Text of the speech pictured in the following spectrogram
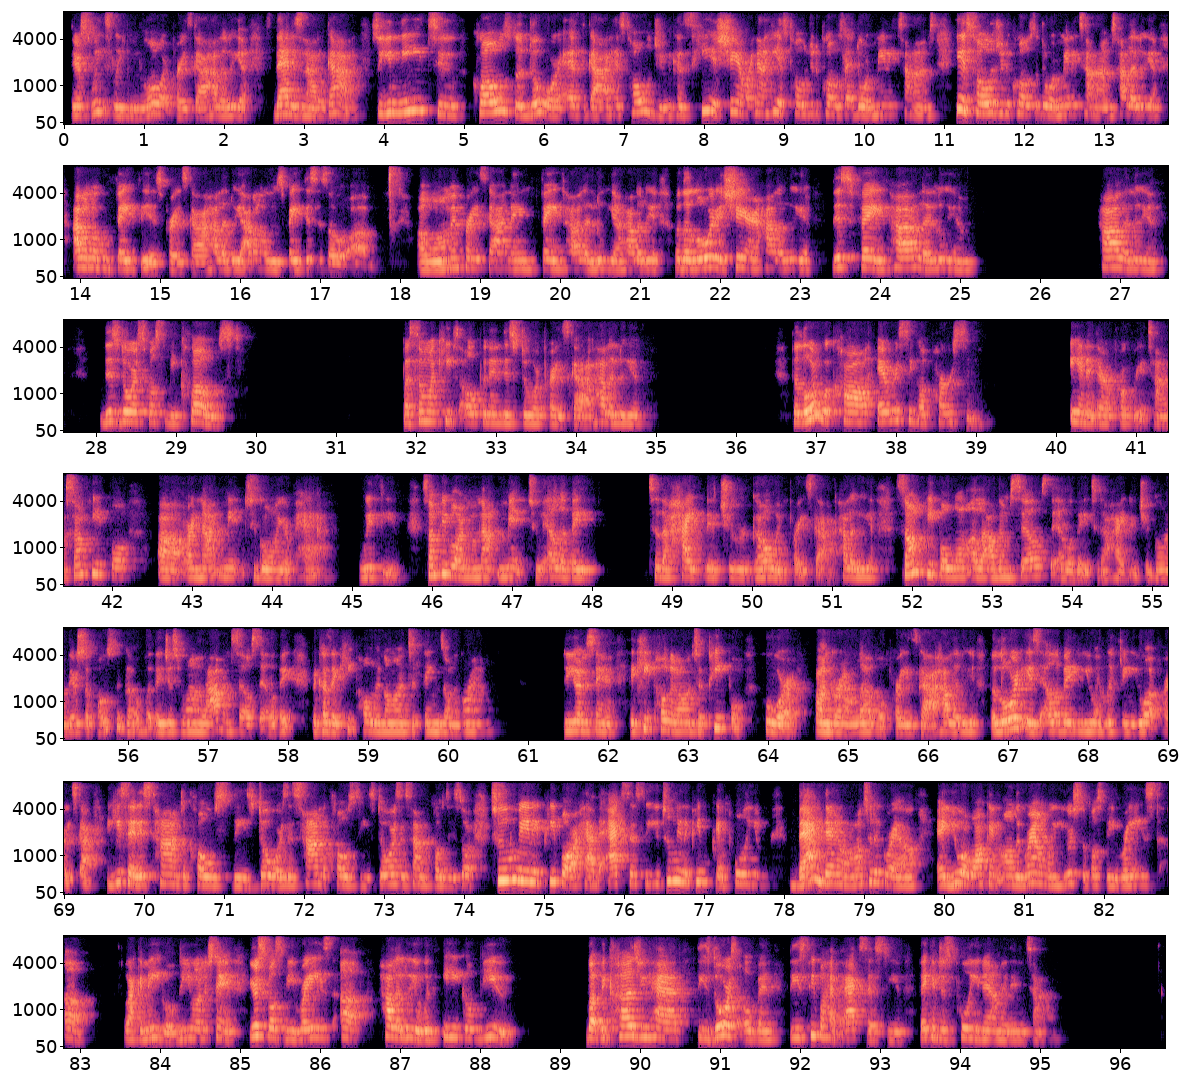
They're sweet sleeping, Lord, praise God, hallelujah. That is not a God. So you need to close the door as God has told you because He is sharing right now. He has told you to close that door many times. He has told you to close the door many times. Hallelujah. I don't know who faith is, praise God, hallelujah. I don't know who's faith. This is a um, a woman, praise God, named Faith. Hallelujah. Hallelujah. But the Lord is sharing, hallelujah, this faith. Hallelujah. Hallelujah. This door is supposed to be closed. But someone keeps opening this door, praise God. Hallelujah. The Lord will call every single person in at their appropriate time. Some people uh, are not meant to go on your path with you. Some people are not meant to elevate to the height that you're going, praise God. Hallelujah. Some people won't allow themselves to elevate to the height that you're going. They're supposed to go, but they just won't allow themselves to elevate because they keep holding on to things on the ground. Do you understand? They keep holding on to people who are on ground level. Praise God. Hallelujah. The Lord is elevating you and lifting you up. Praise God. And He said, It's time to close these doors. It's time to close these doors. It's time to close these doors. Too many people are have access to you. Too many people can pull you back down onto the ground, and you are walking on the ground when you're supposed to be raised up like an eagle. Do you understand? You're supposed to be raised up, hallelujah, with eagle view. But because you have these doors open, these people have access to you. They can just pull you down at any time.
